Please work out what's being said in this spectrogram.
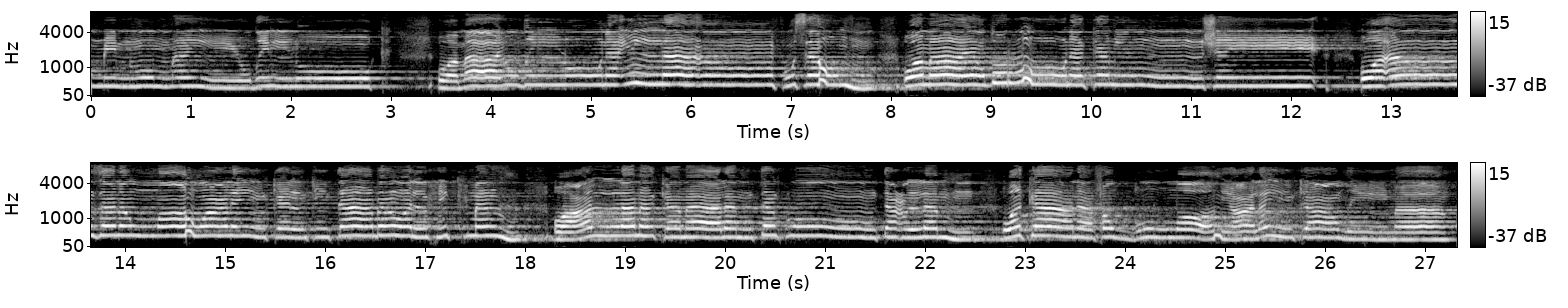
مِّنْهُمْ أَن يُضِلُّوكَ ۖ وَمَا يُضِلُّونَ أَنفُسَهُمْ ۖ وَمَا يَضُرُّونَكَ مِن شَيْءٍ ۚ وَأَنزَلَ اللَّهُ عَلَيْكَ الْكِتَابَ وَالْحِكْمَةَ وَعَلَّمَكَ مَا لَمْ تَكُن تَعْلَمُ ۚ وَكَانَ فَضْلُ اللَّهِ عَلَيْكَ عَظِيمًا.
